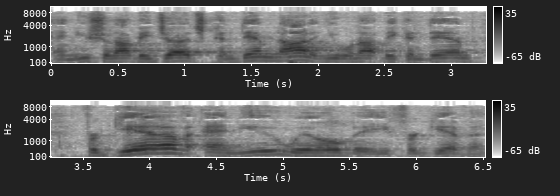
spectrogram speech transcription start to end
and you shall not be judged; condemn not, and you will not be condemned; forgive, and you will be forgiven."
